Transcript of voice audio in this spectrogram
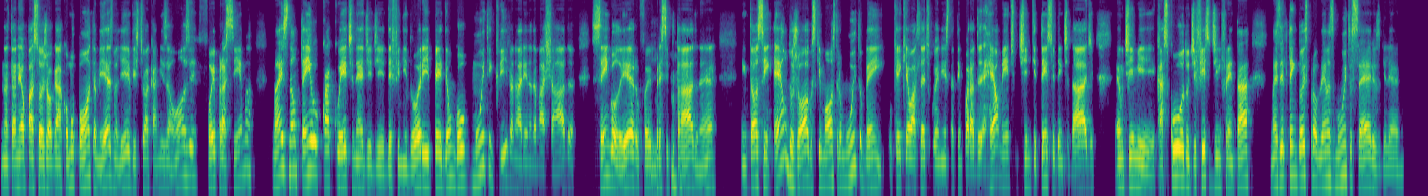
Natanael passou a jogar como ponta mesmo ali, vestiu a camisa 11, foi para cima, mas não tem o cacuete né, de, de, definidor e perdeu um gol muito incrível na Arena da Baixada, sem goleiro, foi precipitado, né? Então, assim, é um dos jogos que mostram muito bem o que é o Atlético Goianiense na temporada. É realmente um time que tem sua identidade, é um time cascudo, difícil de enfrentar, mas ele tem dois problemas muito sérios, Guilherme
